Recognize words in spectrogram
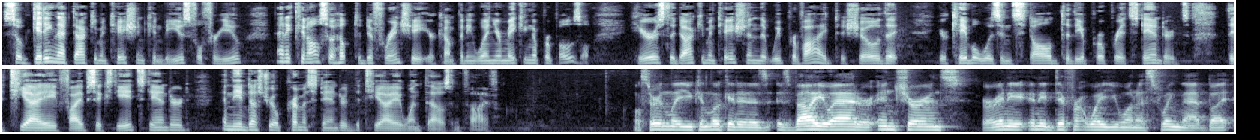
So getting that documentation can be useful for you. And it can also help to differentiate your company when you're making a proposal. Here's the documentation that we provide to show that your cable was installed to the appropriate standards, the TIA 568 standard and the industrial premise standard, the TIA 1005. Well, certainly you can look at it as, as value add or insurance or any any different way you want to swing that, but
